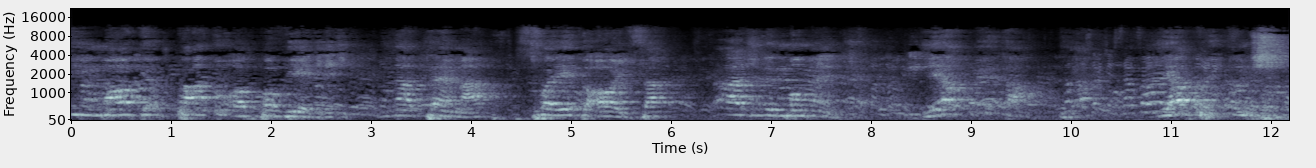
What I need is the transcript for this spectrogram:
jeśli mogę panu odpowiedzieć na temat swojego ojca w każdym momencie. Ja pytam, ja, pytam się,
